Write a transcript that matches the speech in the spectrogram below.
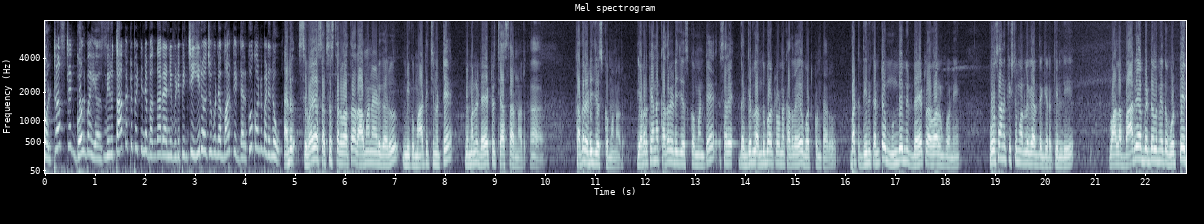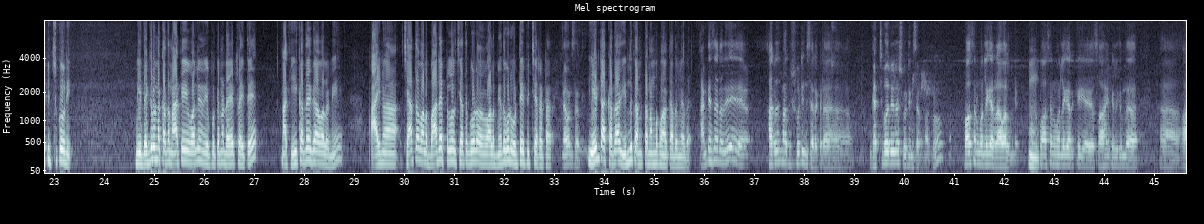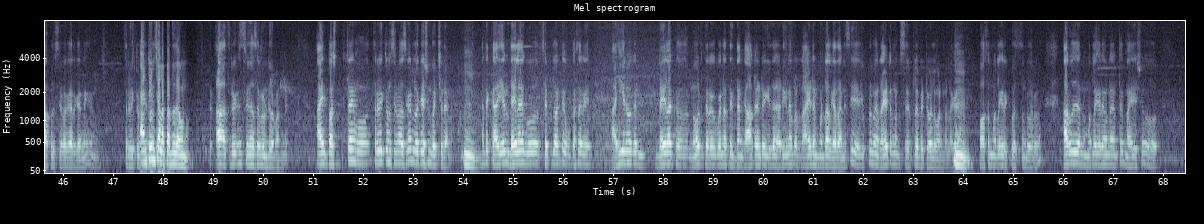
Gold trusted gold buyers మీరు తాకట్టు పెట్టిన బంగారాన్ని విడిపించి ఈ రోజు ఉన్న మార్కెట్ ధరకు కొనబడను. అండ్ శివయ్య సక్సెస్ తర్వాత రామానాయుడు గారు మీకు మాట ఇచ్చినట్టే మిమ్మల్ని డైరెక్టర్ చేస్తా అన్నారు. ఆ, కథ రెడీ చేసుకోమన్నారు. ఎవరికైనా కథ రెడీ చేసుకోమంటే సరే దగ్గరలో అందుబాటులో ఉన్న కథలు ఏవో పట్టుకుంటారు. బట్ దీనికంటే ముందే మీరు డైరెక్టర్ అవ్వాలనుకొని పోసాని కృష్ణమురళి గారి దగ్గరికి వెళ్ళి వాళ్ళ భార్య బిడ్డల మీద ఒట్టేపించుకొని నీ దగ్గర ఉన్న కథ నాకే ఇవ్వాలి నేను ఎప్పటికైనా డైరెక్టర్ అయితే నాకు ఈ కథే కావాలని ఆయన చేత వాళ్ళ భార్య పిల్లల చేత కూడా వాళ్ళ మీద కూడా ఒట్టేపించారట అవును సార్. ఏంటి ఆ కథ? ఎందుకు అంత నమ్మకం ఆ కథ మీద? అంటే సార్ అది ఆ రోజు మాకు షూటింగ్ సార్ అక్కడ. గచ్చిబౌలిలో షూటింగ్ సార్ మాకు. పోసన మురళి గారు రావాలండి. పోసన మురళి గారికి సహాయకుల కింద ఆ, ఆకుల శివ గారు కానీ త్రివిక్రమ్ చాలా పెద్దది అవును. ఆ, త్రివిక్రమ్ శ్రీనివాస్ గారు ఉండేవారు ఆయన ఫస్ట్ టైం త్రివిక్రమ్ శ్రీనివాస్ గారు లొకేషన్కి వచ్చాడు ఆయన. అంటే ఏం డైలాగు సెట్లో అంటే ఒకసారి ఆ హీరోకి డైలాగ్ నోటు తిరగకపోయినా దానికి ఆల్టర్నేటివ్ ఏదైనా అడిగినప్పుడు రాయడానికి ఉండాలి కదా అనేసి ఇప్పుడు మేము రైటర్ నాకు సెట్లో పెట్టేవాళ్ళం అంటే అలాగా. పోసం మురళి గారు ఎక్కువ వస్తుండేవారు. ఆ రోజు ఆయన మురళి గారు ఏమన్నారంటే మహేష్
